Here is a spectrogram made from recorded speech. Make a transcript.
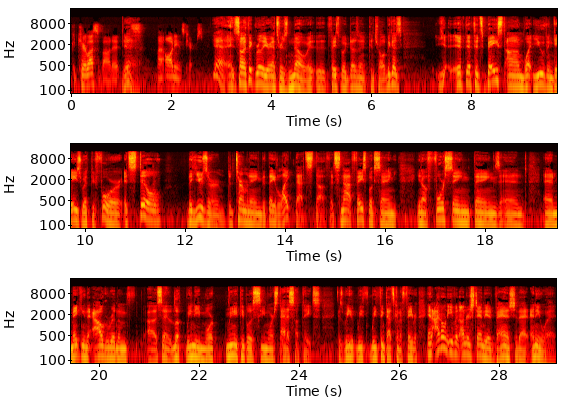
could care less about it. Yeah. It's my audience cares. Yeah, and so I think really your answer is no. It, it, Facebook doesn't control it because if if it's based on what you've engaged with before, it's still the user determining that they like that stuff. It's not Facebook saying, you know, forcing things and and making the algorithm uh, say, look, we need more, we need people to see more status updates because we, we we think that's going to favor. And I don't even understand the advantage to that anyway.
